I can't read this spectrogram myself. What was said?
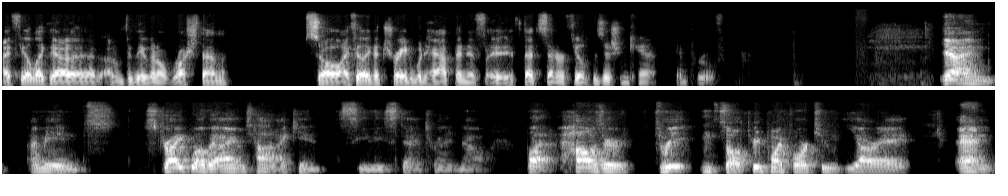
I feel like that. I don't think they're going to rush them. So I feel like a trade would happen if if that center field position can't improve. Yeah, and I mean, strike while the iron's hot. I can't see these stats right now, but Houser three so three point four two ERA, and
